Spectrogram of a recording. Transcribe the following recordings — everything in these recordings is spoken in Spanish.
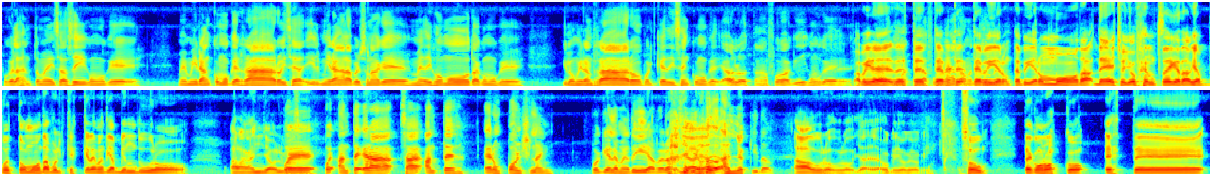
porque la gente me dice así, como que me miran como que raro y, se, y miran a la persona que me dijo mota como que y lo miran raro porque dicen como que diablo están a fuego aquí como que papi te, te, pidieron te pidieron mota. De hecho yo pensé que te habías puesto mota porque es que le metías bien duro a la ganja o algo pues pues antes era o sea antes era un punchline porque le metía pero llevo dos años quitado. Ah duro duro. Ya ya ok ok ok. So te conozco este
